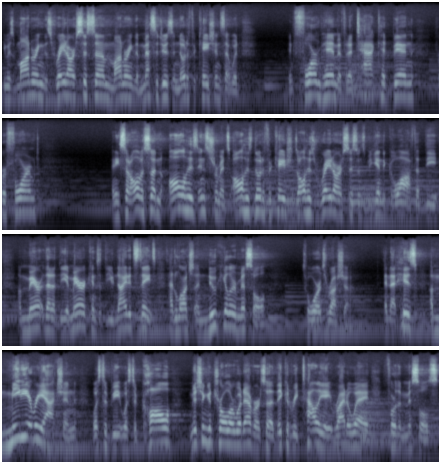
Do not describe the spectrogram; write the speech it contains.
He was monitoring this radar system, monitoring the messages and notifications that would inform him if an attack had been performed. And he said all of a sudden, all his instruments, all his notifications, all his radar systems began to go off that the, Amer- that the Americans, that the United States had launched a nuclear missile towards Russia. And that his immediate reaction was to, be, was to call mission control or whatever so that they could retaliate right away before the missiles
